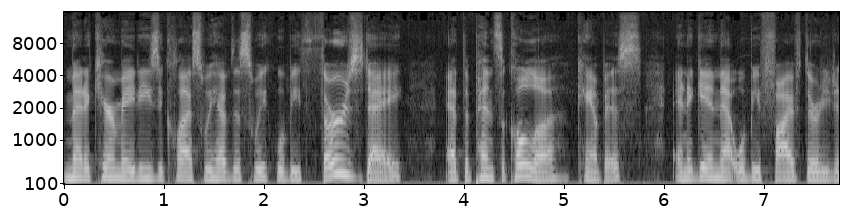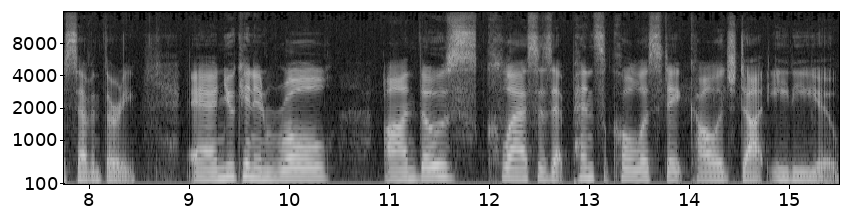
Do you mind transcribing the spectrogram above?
Medicare Made Easy class we have this week will be Thursday at the Pensacola campus, and again that will be 5:30 to 7:30 and you can enroll on those classes at pensacolastatecollege.edu.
